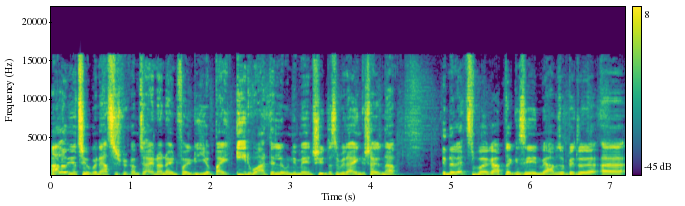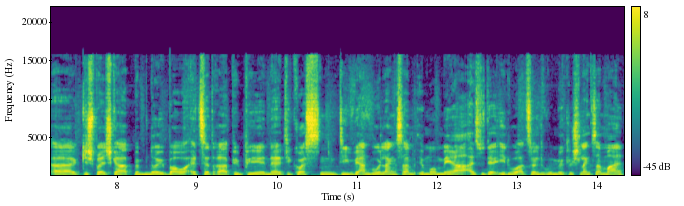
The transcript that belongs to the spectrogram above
Hallo YouTube und herzlich willkommen zu einer neuen Folge hier bei Eduard the Lonely Man. Schön, dass ihr wieder eingeschaltet habt. In der letzten Folge habt ihr gesehen, wir haben so ein bisschen äh, äh, Gespräch gehabt mit dem Neubau etc. pp. Ne, die Kosten, die werden wohl langsam immer mehr. Also der Eduard sollte womöglich langsam mal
